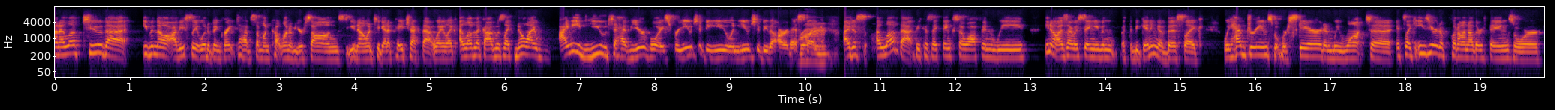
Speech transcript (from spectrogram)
and I love too that even though obviously it would have been great to have someone cut one of your songs, you know, and to get a paycheck that way. Like I love that God was like, no, I I need you to have your voice for you to be you and you to be the artist. Right. Like I just I love that because I think so often we, you know, as I was saying even at the beginning of this, like we have dreams, but we're scared and we want to, it's like easier to put on other things or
